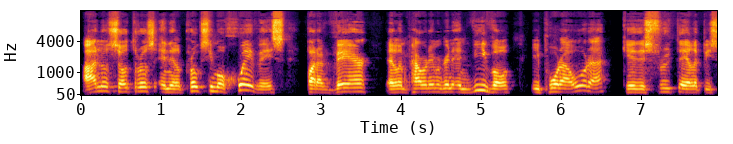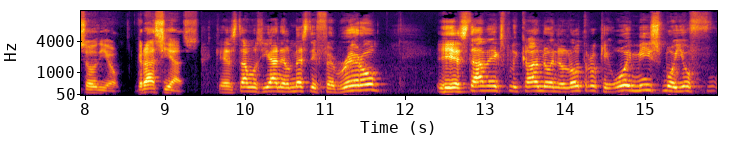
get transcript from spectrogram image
a nosotros en el próximo jueves para ver el Empowered Immigrant en vivo y por ahora que disfrute el episodio. Gracias. Que estamos ya en el mes de febrero y estaba explicando en el otro que hoy mismo yo uh,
